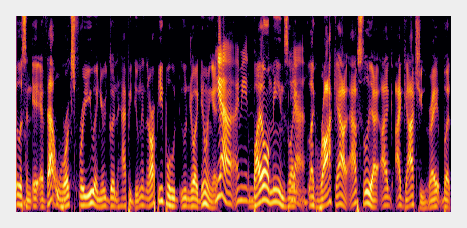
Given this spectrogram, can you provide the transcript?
Listen, if that works for you and you're good and happy doing it, there are people who, who enjoy doing it. yeah, I mean By all means, like Yeah. like rock out. Absolutely, I, I I got you right. But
